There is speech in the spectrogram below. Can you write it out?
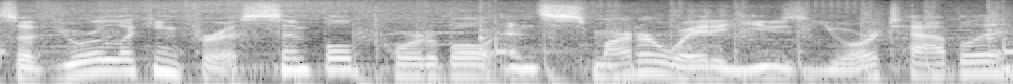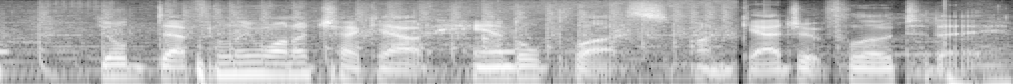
So if you're looking for a simple, portable, and smarter way to use your tablet, you'll definitely want to check out Handle Plus on Gadget Flow today.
